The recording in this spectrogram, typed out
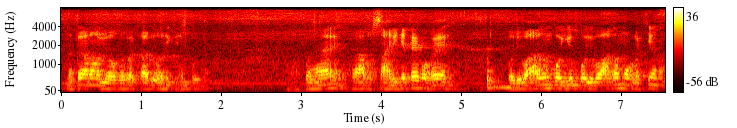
എന്നിട്ടാണോ ലോക റെക്കോർഡ് വായിക്കാൻ പോകുന്നത്? അപ്പോൾ അവസാനിക്കട്ടെ കുറേ. ഒരു ഭാഗം കൊയ്യുമ്പോൾ ഒരു ഭാഗം മുളയ്ക്കണം.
